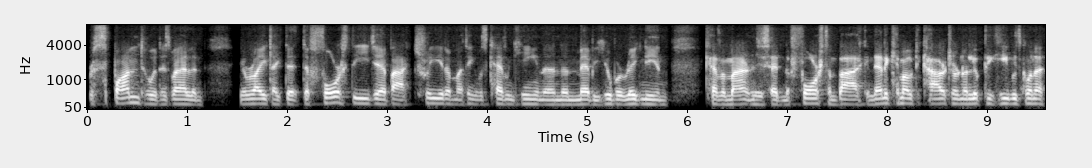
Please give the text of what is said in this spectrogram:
respond to it as well. And you're right, like the, the forced DJ back, three of them, I think it was Kevin Keenan and maybe Hubert Rigney and Kevin Martin, he said, and they forced him back. And then it came out to Carter and it looked like he was gonna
